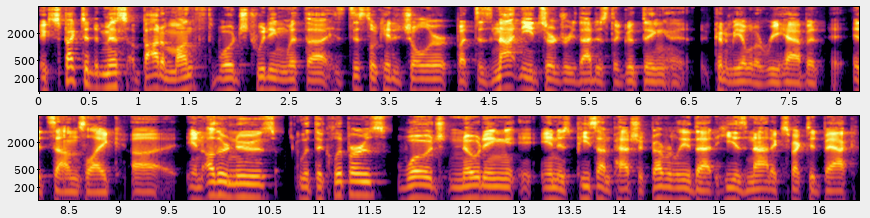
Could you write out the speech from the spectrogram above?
expected to miss about a month. Woj tweeting with uh, his dislocated shoulder, but does not need surgery. That is the good thing. Uh, going to be able to rehab it. It sounds like. Uh, in other news, with the Clippers, Woj noting in his piece on Patrick Beverley that he is not expected back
